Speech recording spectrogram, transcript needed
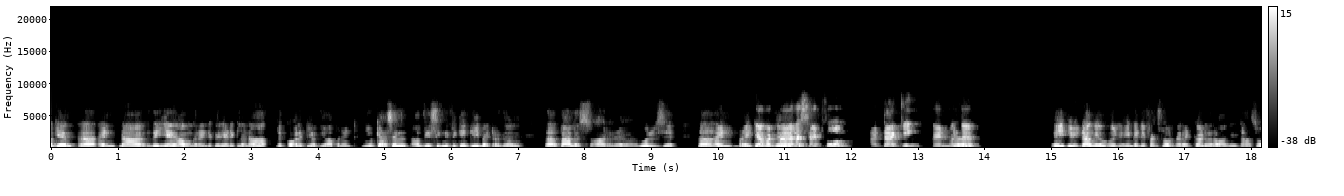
again and நான் இதை ஏன் அவங்க ரெண்டு பேரும் எடுக்கலனா the quality of the opponent Newcastle obvious significantly better then Palace or Wolves and Brighton வந்து Palace at home attacking and வந்து நாங்க எங்க டிஃபென்ஸ்ல ஒரு ரெட் கார்டு வேற வாங்கிட்டோம் சோ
